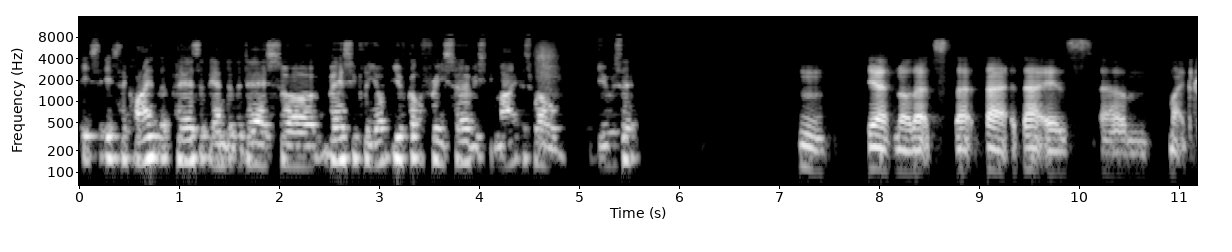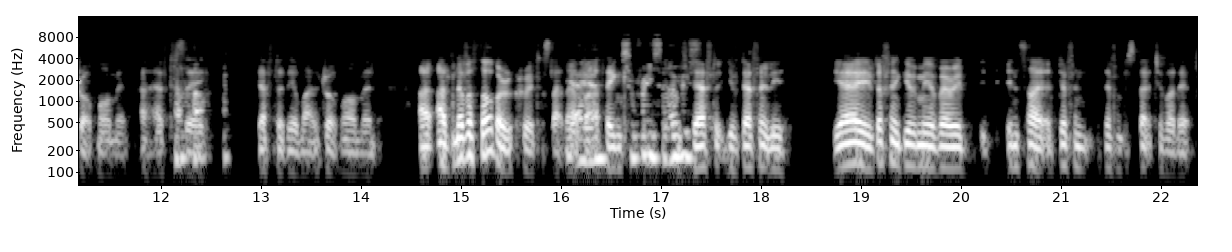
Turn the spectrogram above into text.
It's it's the client that pays at the end of the day. So basically you've got free service. You might as well use it. Hmm. yeah no that's that that that is um mic drop moment i have to say. Definitely a mic drop moment. I, have never thought about recruiters like that yeah, but yeah. i think it's a free service. you've, definitely, you've definitely yeah, you've definitely given me a very insight, a different different perspective on it.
